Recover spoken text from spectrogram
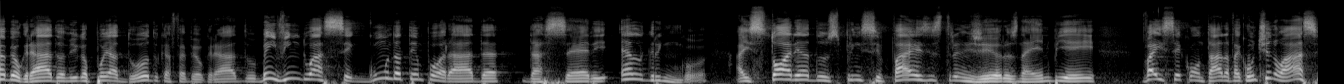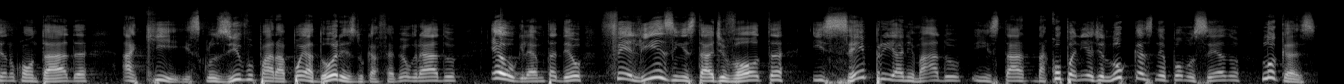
Café Belgrado, amigo apoiador do Café Belgrado, bem-vindo à segunda temporada da série El Gringo. A história dos principais estrangeiros na NBA vai ser contada, vai continuar sendo contada aqui, exclusivo para apoiadores do Café Belgrado. Eu, Guilherme Tadeu, feliz em estar de volta e sempre animado em estar na companhia de Lucas Nepomuceno. Lucas,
